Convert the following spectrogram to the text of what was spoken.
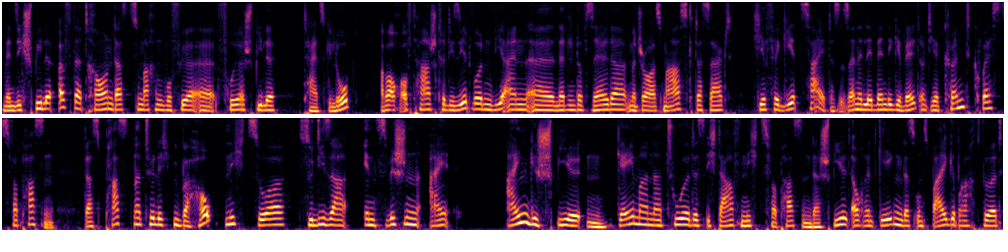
wenn sich Spiele öfter trauen, das zu machen, wofür äh, früher Spiele teils gelobt, aber auch oft harsch kritisiert wurden, wie ein äh, Legend of Zelda Majora's Mask, das sagt, hier vergeht Zeit, das ist eine lebendige Welt und ihr könnt Quests verpassen. Das passt natürlich überhaupt nicht zur, zu dieser inzwischen ein, eingespielten Gamer-Natur des Ich darf nichts verpassen. Da spielt auch entgegen, dass uns beigebracht wird,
